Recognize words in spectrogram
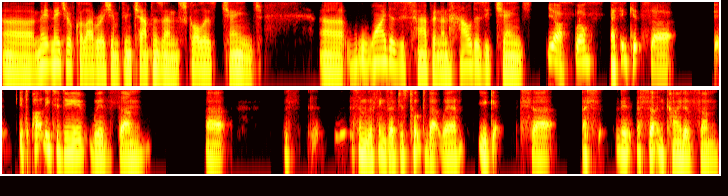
na- nature of collaboration between chaplains and scholars change uh, why does this happen and how does it change? Yeah, well, I think it's uh, it, it's partly to do with um, uh, some of the things I've just talked about, where you get uh, a, a certain kind of um,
